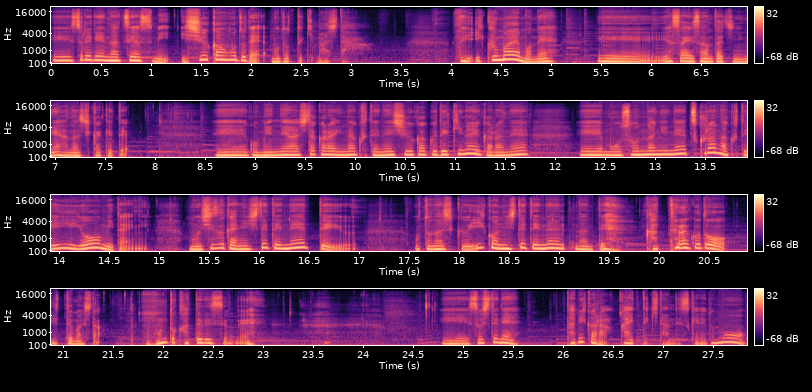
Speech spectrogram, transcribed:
えー、それで夏休み1週間ほどで戻ってきました。で、行く前もね、えー、野菜さんたちにね、話しかけて、えー、ごめんね、明日からいなくてね、収穫できないからね、えー、もうそんなにね、作らなくていいよ、みたいに、もう静かにしててねっていう、おとなしくいい子にしててね、なんて 勝手なことを言ってました。ほんと勝手ですよねえー、そしてね、旅から帰ってきたんですけれども、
